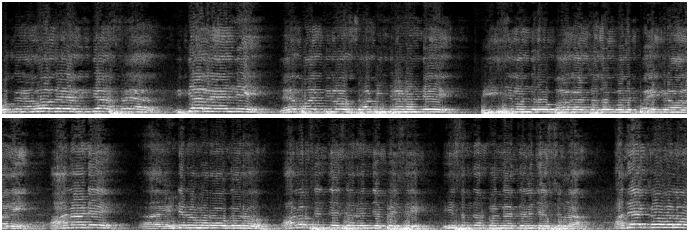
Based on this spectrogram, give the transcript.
ఒక నవోదయ విద్యా విద్యాలయాన్ని లేపాతిలో స్థాపించాడంటే బీసీలందరూ బాగా చదువుకొని పైకి రావాలని ఆనాడే ఎన్టీ రామారావు గారు ఆలోచన చేశారని చెప్పేసి ఈ సందర్భంగా తెలియజేస్తున్నా. అదే కోవలో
